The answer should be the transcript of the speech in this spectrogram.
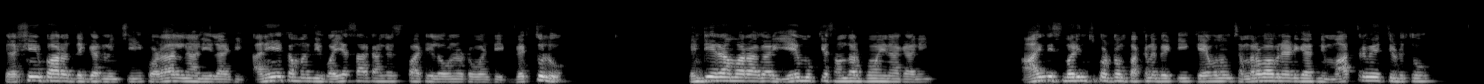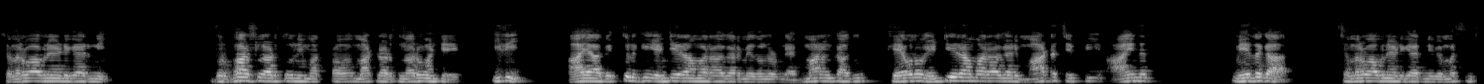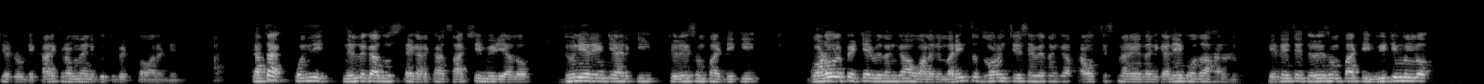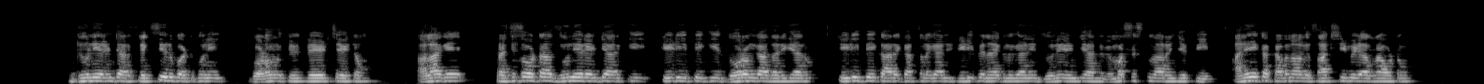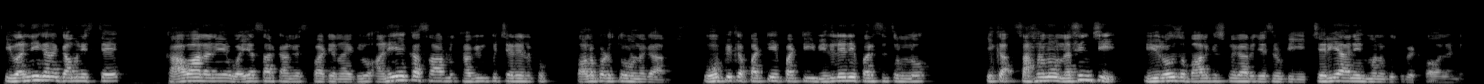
లక్ష్మీపార్వతి దగ్గర నుంచి కొడాలి నాని లాంటి అనేక మంది వైఎస్ఆర్ కాంగ్రెస్ పార్టీలో ఉన్నటువంటి వ్యక్తులు ఎన్టీ రామారావు గారు ఏ ముఖ్య సందర్భం అయినా కానీ ఆయన్ని స్మరించుకోవటం పక్కన పెట్టి కేవలం చంద్రబాబు నాయుడు గారిని మాత్రమే తిడుతూ చంద్రబాబు నాయుడు గారిని దుర్భాషలాడుతూ మాట్లాడుతున్నారు అంటే ఇది ఆయా వ్యక్తులకి ఎన్టీ రామారావు గారి మీద ఉన్నటువంటి అభిమానం కాదు. కేవలం ఎన్టీ రామారావు గారి మాట చెప్పి ఆయన మీదుగా చంద్రబాబు నాయుడు గారిని విమర్శించేటువంటి కార్యక్రమాన్ని గుర్తుపెట్టుకోవాలండి గత కొన్ని నెలలుగా చూస్తే కనుక సాక్షి మీడియాలో జూనియర్ ఎన్టీఆర్కి తెలుగుదేశం పార్టీకి గొడవలు పెట్టే విధంగా వాళ్ళని మరింత దూరం చేసే విధంగా ప్రవర్తిస్తున్నారనే దానికి అనేక ఉదాహరణలు. ఏదైతే తెలుగుదేశం పార్టీ మీటింగుల్లో జూనియర్ ఎన్టీఆర్ ఫ్లెక్సీలు పట్టుకుని గొడవలు క్రియేట్ చేయటం అలాగే ప్రతి చోట జూనియర్ ఎన్టీఆర్కి టీడీపీకి దూరంగా జరిగారు. టీడీపీ కార్యకర్తలు కానీ టీడీపీ నాయకులు కానీ జూనియర్ ఎన్టీఆర్ని విమర్శిస్తున్నారని చెప్పి అనేక కథనాలు సాక్షి మీడియాలో రావటం ఇవన్నీ కనుక గమనిస్తే కావాలనే వైఎస్ఆర్ కాంగ్రెస్ పార్టీ నాయకులు అనేక సార్లు కవింపు చర్యలకు పాల్పడుతూ ఉండగా ఓపిక పట్టి పట్టి విధిలేని పరిస్థితుల్లో ఇక సహనం నశించి ఈ రోజు బాలకృష్ణ గారు చేసినటువంటి ఈ చర్య అనేది మనం గుర్తుపెట్టుకోవాలండి.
